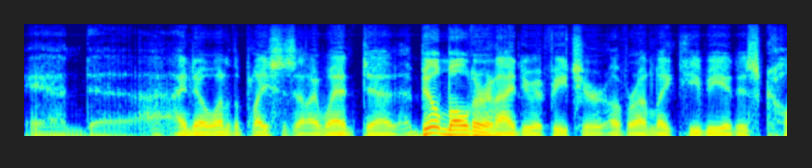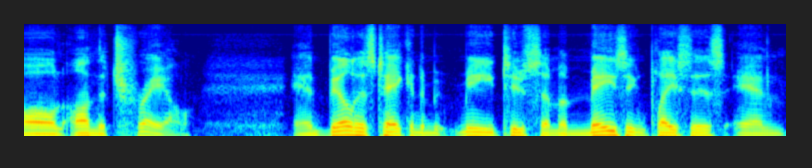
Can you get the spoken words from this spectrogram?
And uh, I know one of the places that I went, uh, Bill Mulder and I do a feature over on Lake TV. It is called On the Trail. And Bill has taken me to some amazing places, and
